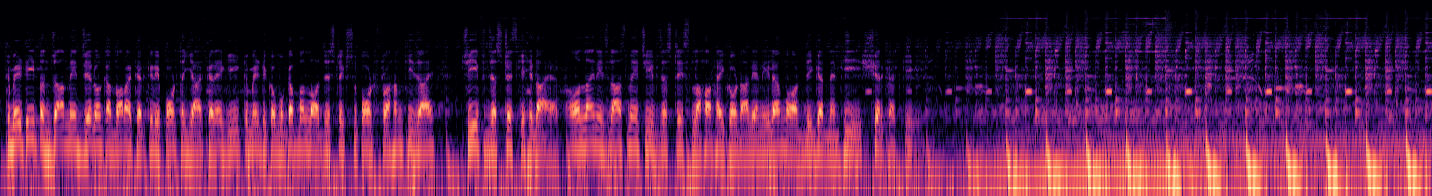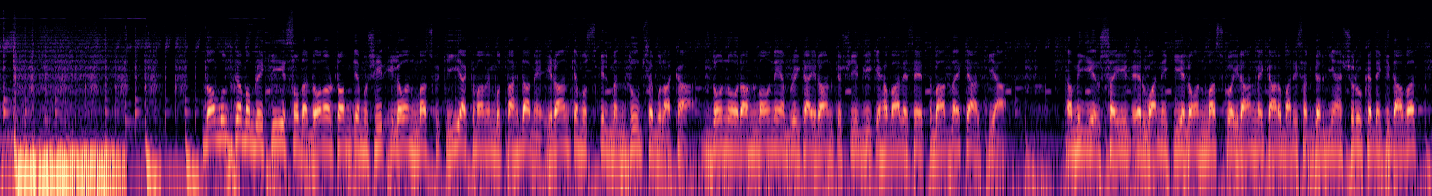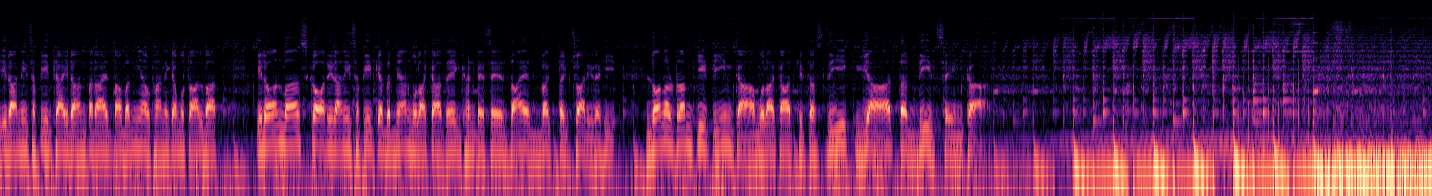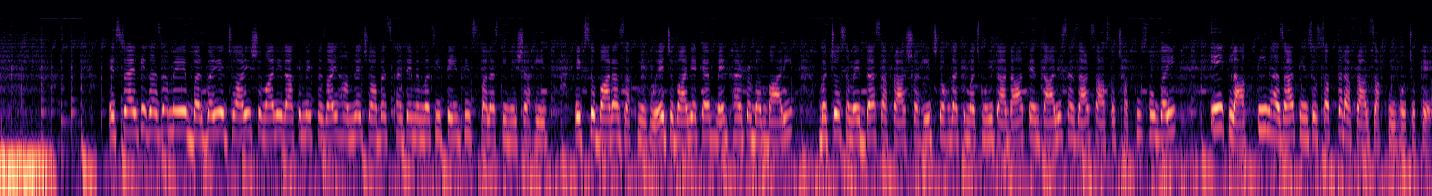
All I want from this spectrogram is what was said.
कमेटी पंजाब में जेलों का दौरा करके रिपोर्ट तैयार करेगी। कमेटी को मुकम्मल लॉजिस्टिक सपोर्ट फ्राहम की जाए। चीफ जस्टिस की हिदायत। ऑनलाइन इजलास में chief justice Lahore high court Aalia Neelam और दीगर ने भी शिरकत की। नौमुंतब अमरीकी सदर डोनाल्ड ट्रंप के मुशीर इलोन मस्क की अकवा मुतहदा में ईरान के मुश्किल मंदूब से मुलाकात दोनों रहनुमाओं ने अमरीका ईरान के शीदगी के हवाले से तबादला ख्याल किया अमीर सईद इरवानी की एलोन मस्क को ईरान में कारोबारी सरगर्मियाँ शुरू करने की दावत ईरानी सफ़ीर का ईरान पर आयद पाबंदियाँ उठाने का मुतालबा इलोन मस्क और ईरानी सफ़ीर के दरमियान मुलाकात एक घंटे से जायद वक्त तक जारी रही डोनाल्ड ट्रंप की टीम का मुलाकात की तस्दीक या तरदीद से इनकार इसराइल के गजा में बरबरी जारी शुमाली इलाके में फिजाई हमले 24 घंटे में मजीद तैंतीस फलस्तीनी शहीद 112 जख्मी हुए। जबालिया कैंप में घर पर बमबारी, बच्चों समेत 10 अफराज शहीद शहदा की मजमू तादाद तैंतालीस हज़ार सात सौ छत्तीस हो गई। एक लाख तीन हज़ार तीन सौ सत्तर अफराज जख्मी हो चुके।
